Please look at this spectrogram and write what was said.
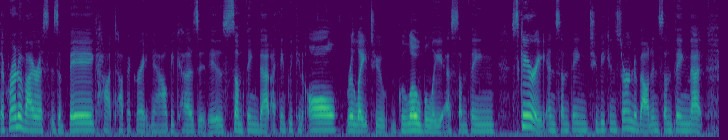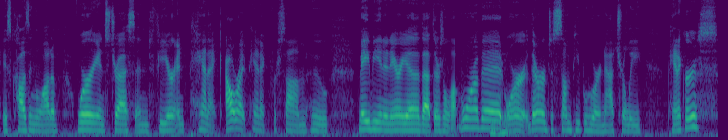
The coronavirus is a big hot topic right now because it is something that I think we can all relate to globally as something scary and something to be concerned about and something that is causing a lot of worry and stress and fear and panic, outright panic for some who may be in an area that there's a lot more of it, mm-hmm. or there are just some people who are naturally panickers.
